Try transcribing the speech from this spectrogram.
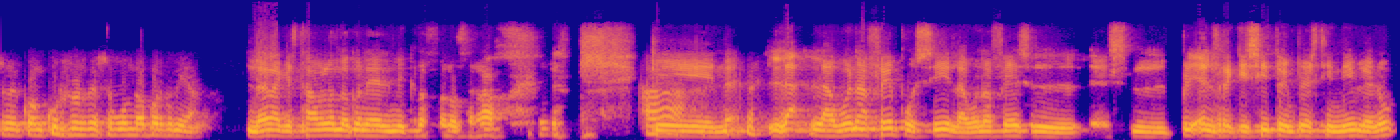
eh, concursos de segunda oportunidad? Nada, que estaba hablando con el micrófono cerrado. que ah. la, buena fe, pues sí, la buena fe es el, requisito imprescindible, ¿no?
